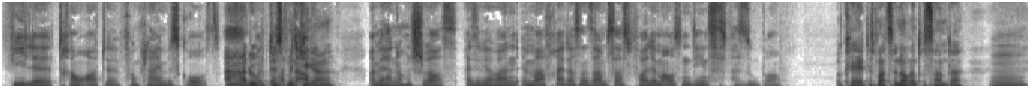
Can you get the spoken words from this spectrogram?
viele Trauorte, von klein bis groß. ah, du bist mitgegangen. Auch, und wir hatten noch ein Schloss. Also wir waren immer freitags und samstags voll im Außendienst. Das war super. Okay, das macht's ja noch interessanter. Mhm.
